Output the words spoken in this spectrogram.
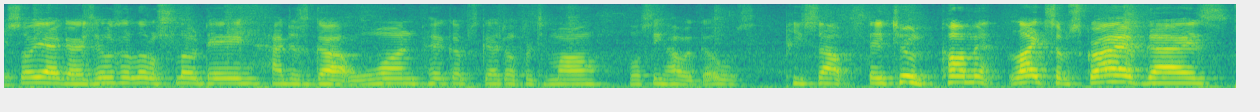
So yeah, guys, it was a little slow day. I just got one pickup scheduled for tomorrow. We'll see how it goes. Peace out. Stay tuned. Comment, like, subscribe, guys.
